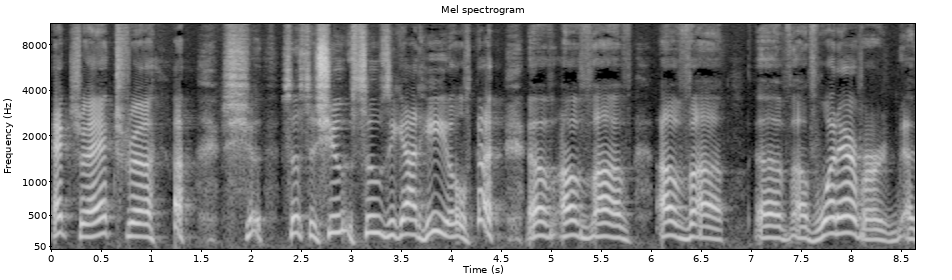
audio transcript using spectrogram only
extra, extra. Sister Susie got healed of of of of, uh, of, of whatever, uh,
